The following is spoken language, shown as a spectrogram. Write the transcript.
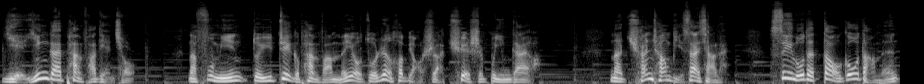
也应该判罚点球。那富民对于这个判罚没有做任何表示啊，确实不应该啊。那全场比赛下来，C 罗的倒钩打门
